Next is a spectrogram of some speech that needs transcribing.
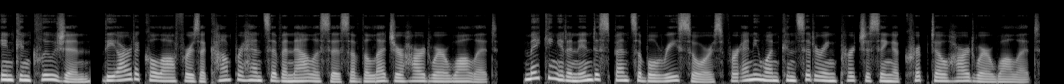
In conclusion, the article offers a comprehensive analysis of the Ledger hardware wallet, making it an indispensable resource for anyone considering purchasing a crypto hardware wallet.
